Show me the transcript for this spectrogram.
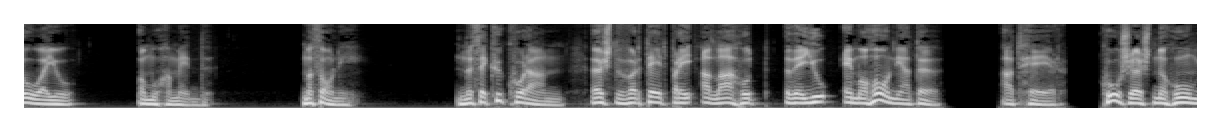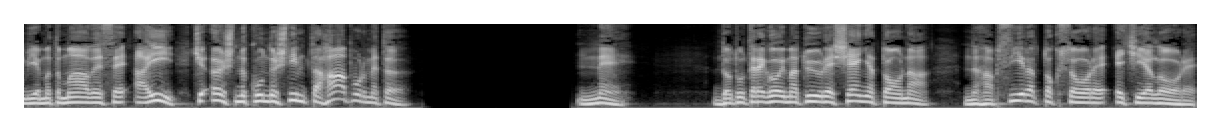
Thuaju, o Muhamed, më thoni, nëse ky Kuran është vërtet prej Allahut dhe ju e mohoni atë, atëherë, kush është në humbje më të madhe se ai që është në kundërshtim të hapur me të? Ne do t'u tregojmë atyre shenjat tona në hapësirat tokësore e qiellore,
